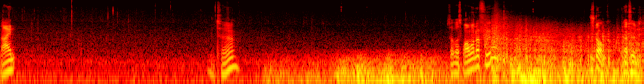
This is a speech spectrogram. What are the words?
Nein. Bitte. So, was brauchen wir dafür? Stock, natürlich.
